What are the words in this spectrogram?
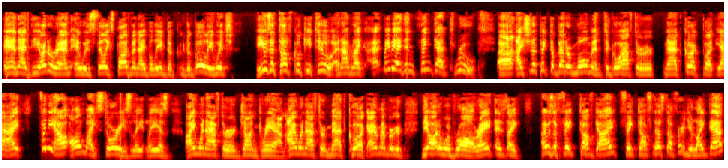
And at the other end, it was Felix Potvin, I believe, the, the goalie, which he was a tough cookie too. And I'm like, maybe I didn't think that through. Uh, I should have picked a better moment to go after Matt Cooke. But yeah, I, funny how all my stories lately is I went after John Graham. I went after Matt Cooke. I remember the Ottawa brawl, right? It's like, I was a fake tough guy, fake toughness stuffer. You like that?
